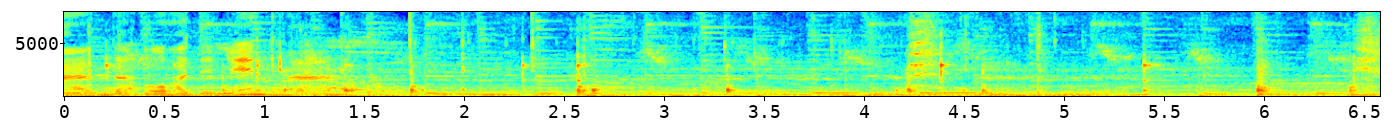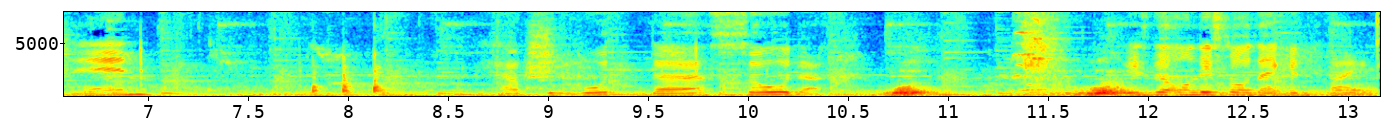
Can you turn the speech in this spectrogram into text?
Matsakar the hoja de menta. And then we have to put the soda. This is the only soda I can find.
